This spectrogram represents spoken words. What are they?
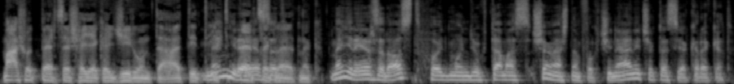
másodperces hegyek egy zsíron, tehát itt, mennyire itt percek érzed, lehetnek. Mennyire érzed azt, hogy mondjuk Tamás semmi más nem fog csinálni, csak teszi a kereket?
